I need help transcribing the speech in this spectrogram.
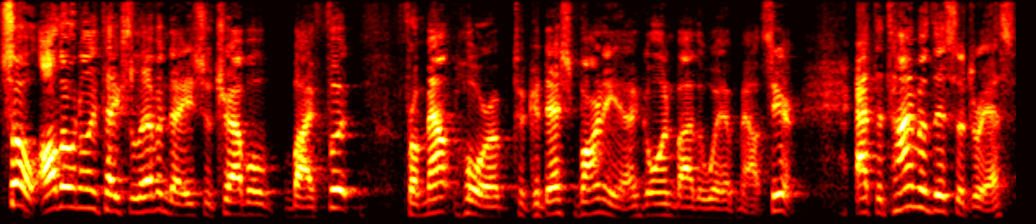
So, although it only takes 11 days to travel by foot from Mount Horeb to Kadesh Barnea, going by the way of Mount Seir. At the time of this address,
